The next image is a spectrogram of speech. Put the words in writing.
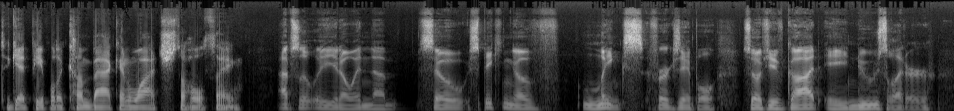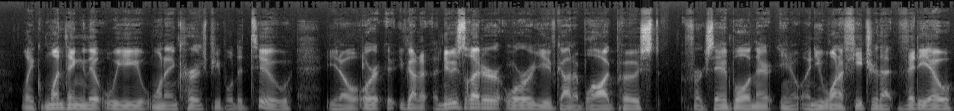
to get people to come back and watch the whole thing. Absolutely. You know, and um, so speaking of links, for example, so if you've got a newsletter, like one thing that we want to encourage people to do, you know, or you've got a, a newsletter or you've got a blog post for example, and there, you know, and you want to feature that video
